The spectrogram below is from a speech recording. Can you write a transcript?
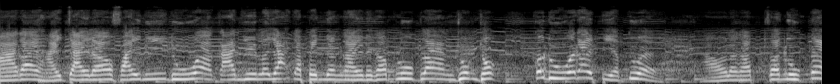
มาได้หายใจแล้วไฟนี้ดูว่าการยืนระยะจะเป็นยังไงนะครับ รูปร่างช่วงชก ก็ดูว่าได้เปรียบด้วย เอาละครับ สนุกแน่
